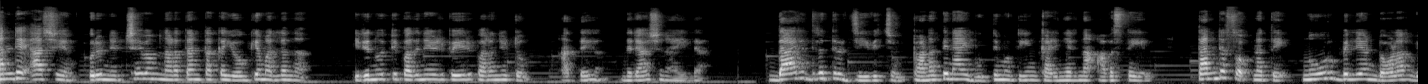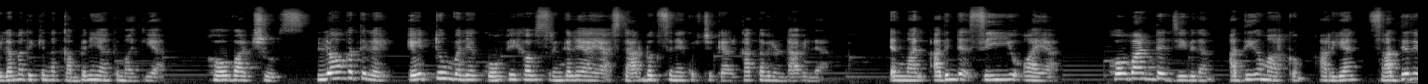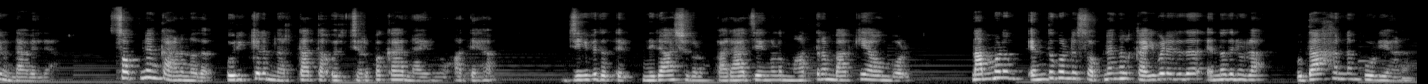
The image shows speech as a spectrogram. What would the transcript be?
തന്റെ ആശയം ഒരു നിക്ഷേപം നടത്താൻ തക്ക യോഗ്യമല്ലെന്ന് ഇരുന്നൂറ്റി പതിനേഴ് പേര് പറഞ്ഞിട്ടും അദ്ദേഹം നിരാശനായില്ല. ദാരിദ്ര്യത്തിൽ ജീവിച്ചും പണത്തിനായി ബുദ്ധിമുട്ടിയും കഴിഞ്ഞിരുന്ന അവസ്ഥയിൽ തന്റെ സ്വപ്നത്തെ നൂറ് ബില്യൺ ഡോളർ വിലമതിക്കുന്ന കമ്പനിയാക്കി മാറ്റിയ ഹോവാർഡ് ഷൂട്ട്സ് ലോകത്തിലെ ഏറ്റവും വലിയ കോഫി ഹൗസ് ശൃംഖലയായ സ്റ്റാർബക്സിനെ കുറിച്ച് കേൾക്കാത്തവരുണ്ടാവില്ല. എന്നാൽ അതിന്റെ സിഇഒ ആയ ഹോവാർഡിന്റെ ജീവിതം അധികമാർക്കും അറിയാൻ സാധ്യതയുണ്ടാവില്ല. സ്വപ്നം കാണുന്നത് ഒരിക്കലും നിർത്താത്ത ഒരു ചെറുപ്പക്കാരനായിരുന്നു അദ്ദേഹം. ജീവിതത്തിൽ നിരാശകളും പരാജയങ്ങളും മാത്രം ബാക്കിയാവുമ്പോൾ നമ്മളും എന്തുകൊണ്ട് സ്വപ്നങ്ങൾ കൈവിടരുത് എന്നതിനുള്ള ഉദാഹരണം കൂടിയാണ്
